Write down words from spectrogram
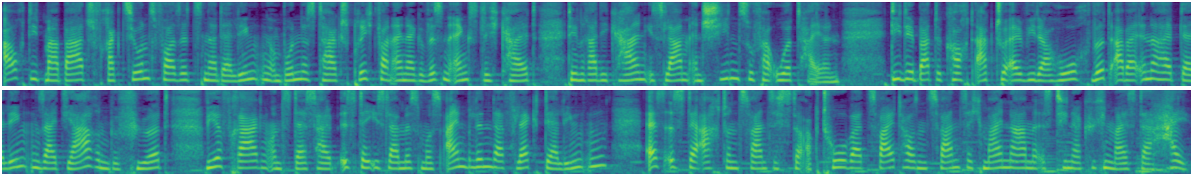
Auch Dietmar Bartsch, Fraktionsvorsitzender der Linken im Bundestag, spricht von einer gewissen Ängstlichkeit, den radikalen Islam entschieden zu verurteilen. Die Debatte kocht aktuell wieder hoch, wird aber innerhalb der Linken seit Jahren geführt. Wir fragen uns deshalb, ist der Islamismus ein blinder Fleck der Linken? Es ist der 28. Oktober 2020. Mein Name ist Tina Küchenmeister. Hi.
